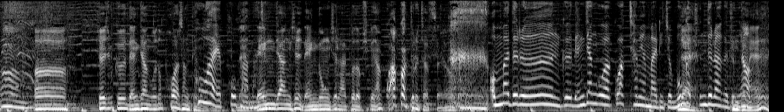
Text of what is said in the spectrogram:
어, 어, 저희 집 그 냉장고도 포화 상태입니다 포화에 포화 네, 맞아. 냉장실 냉동실 할 것 없이 그냥 꽉꽉 들어찼어요 엄마들은 그 냉장고가 꽉 차면 말이죠. 뭔가 네, 든든하거든요. 든든해.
